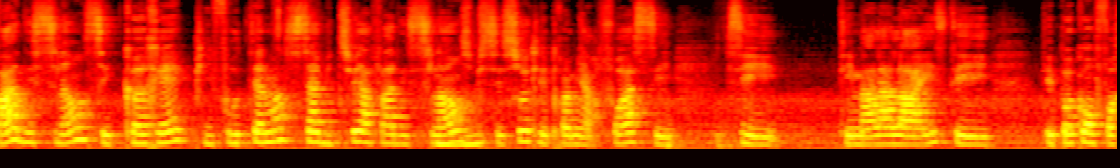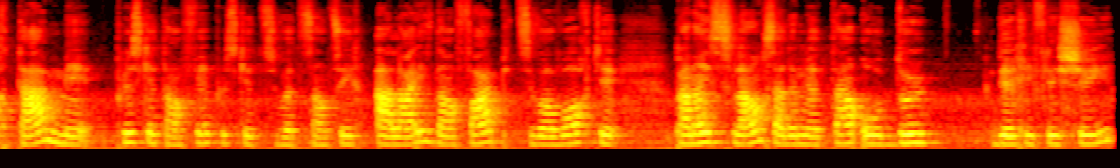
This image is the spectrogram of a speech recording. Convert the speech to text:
faire des silences, c'est correct. Puis il faut tellement s'habituer à faire des silences. Mhm. Puis c'est sûr que les premières fois, c'est. c'est t'es mal à l'aise, t'es t'es pas confortable, mais plus que t'en fais, plus que tu vas te sentir à l'aise d'en faire. Puis tu vas voir que pendant le silence, ça donne le temps aux deux de réfléchir,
